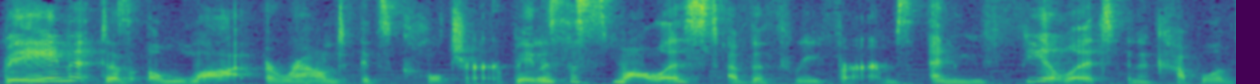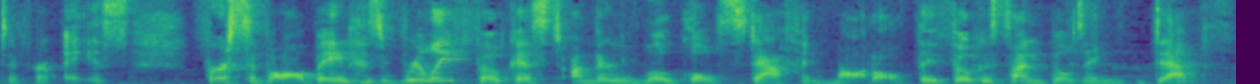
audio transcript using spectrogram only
Bain does a lot around its culture. Bain is the smallest of the three firms, and you feel it in a couple of different ways. First of all, Bain has really focused on their local staffing model. They focus on building depth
